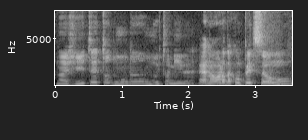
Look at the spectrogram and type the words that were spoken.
no agito, é todo mundo muito amigo, né? É, na hora da competição,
